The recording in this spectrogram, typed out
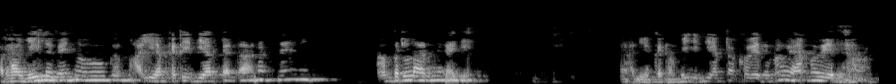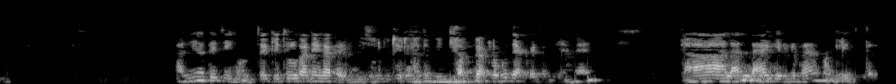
හරහා ගිහිල්ලා වෙන ඕක මාලියකට ඉදියක් ගන්නක් නැහැ නේ. අම්බරලා අරන එකයි. මාලියකට අපි ඉදියක් කොහෙද තමයි හැම වේදනාවක්. අලියට ඉතින් ඔච්චර කිතුල් කණේකට විසුළු පිටියට හද විද්‍යාත්මක ලොකු දෙයක් වෙන්න තියන්නේ. තාලන් ලෑගිරක තමයි මගේ උත්තරේ.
